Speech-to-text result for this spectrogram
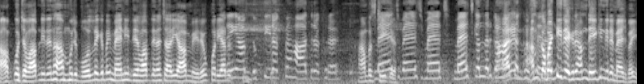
आपको जवाब नहीं देना आप मुझे बोल रहे कि भाई मैं नहीं जवाब देना चाह रही आप मेरे ऊपर यार नहीं आप दुखती रख पे हाथ रख रहे हैं। हाँ बस ठीक है। मैच मैच मैच मैच के अंदर कहाँ तक हम कबड्डी देख रहे हैं हम देख ही नहीं रहे मैच भाई।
